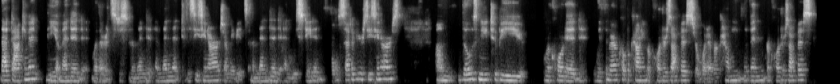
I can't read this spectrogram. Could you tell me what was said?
That document, the amended, whether it's just an amended amendment to the CCNRs or maybe it's an amended and restated full set of your CCNRs, um, those need to be recorded with the Maricopa County Recorder's Office or whatever county you live in Recorder's Office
